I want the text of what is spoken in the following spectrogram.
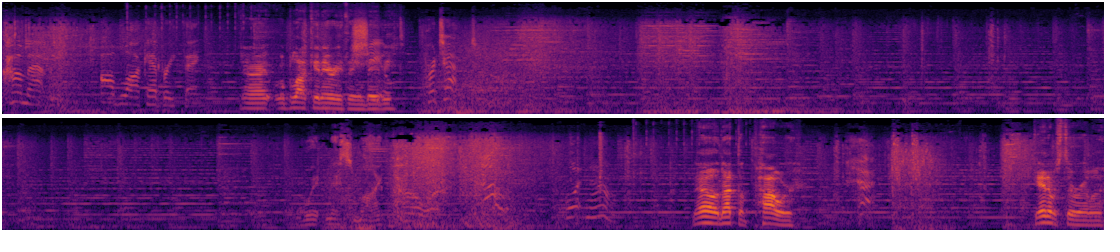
Come at me. I'll block everything. Alright, we're blocking everything, baby. Shield. Protect. Witness my power. What now? No, not the power. Get him, Serila.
